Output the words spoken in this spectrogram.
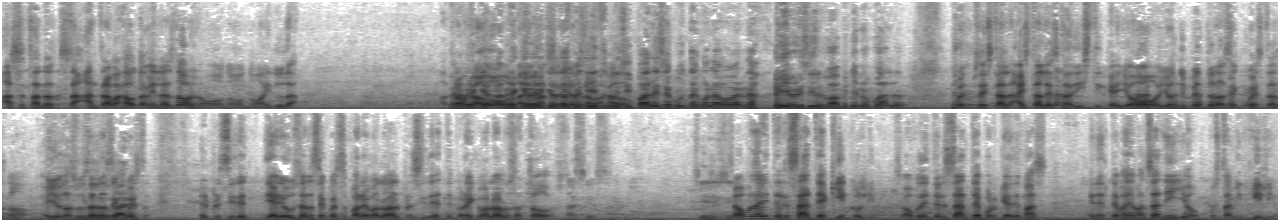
han, trabajado también las dos, no, no, no hay duda. Pero habría que, ver qué otros presidentes municipales se juntan con la gobernadora y a ver si les va bien o mal, ¿no? Bueno, pues ahí está, ahí está la estadística. Yo, yo no invento las encuestas, ¿no? Ellos las usan las encuestas. El presidente diario usa las encuestas para evaluar al presidente, pero hay que evaluarlos a todos. Así es. Sí, sí, sí. Se va a poner interesante aquí en Colima. Se va a poner interesante porque además en el tema de Manzanillo, pues está Virgilio.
